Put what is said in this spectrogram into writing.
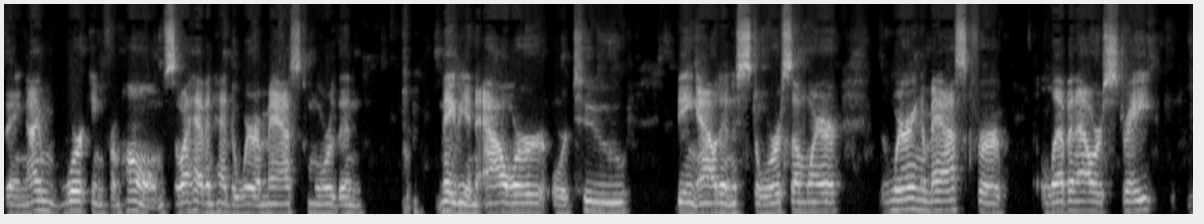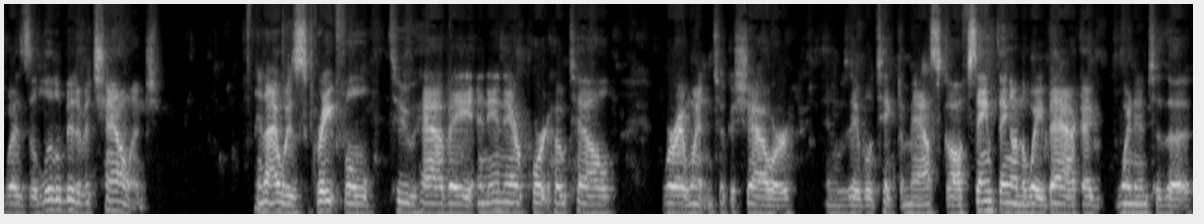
thing. I'm working from home so i haven't had to wear a mask more than maybe an hour or two being out in a store somewhere. Wearing a mask for 11 hours straight was a little bit of a challenge. And I was grateful to have a an in-airport hotel where I went and took a shower and was able to take the mask off. Same thing on the way back. I went into the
